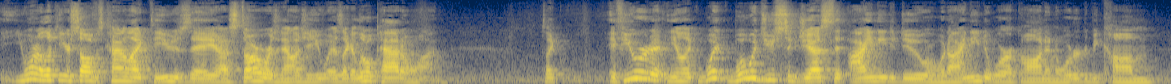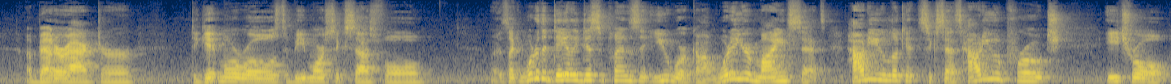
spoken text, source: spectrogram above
you want to look at yourself as kind of like to use a uh, Star Wars analogy as like a little Padawan. It's like if you were to, you know, like what what would you suggest that I need to do or what I need to work on in order to become a better actor, to get more roles, to be more successful, it's like, what are the daily disciplines that you work on? What are your mindsets? How do you look at success? How do you approach each role?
